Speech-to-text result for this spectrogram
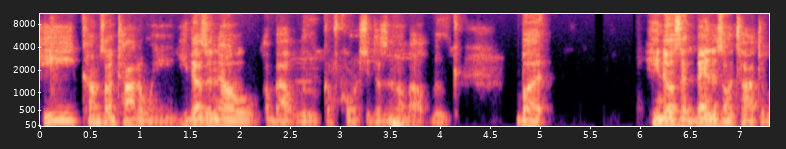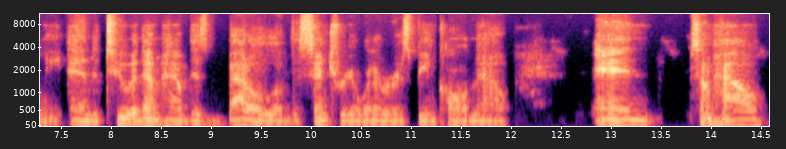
he comes on Tatooine. He doesn't know about Luke, of course, he doesn't know about Luke, but he knows that Ben is on Tatooine, and the two of them have this battle of the century or whatever it's being called now. And somehow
